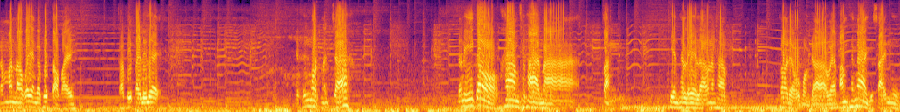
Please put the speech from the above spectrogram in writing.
น้ำมันเราก็ยังกระพริบต่อไปกระพริบไปเรื่อยๆอย่าเพิ่งหมดนะจ๊ะตอนนี้ก็ข้ามสะพานมาฝั่งเทียนทะเลแล้วนะครับ ก็เดี๋ยวผมจะแวะปั๊มข้างหน้าอยู่ซ้ายมือ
